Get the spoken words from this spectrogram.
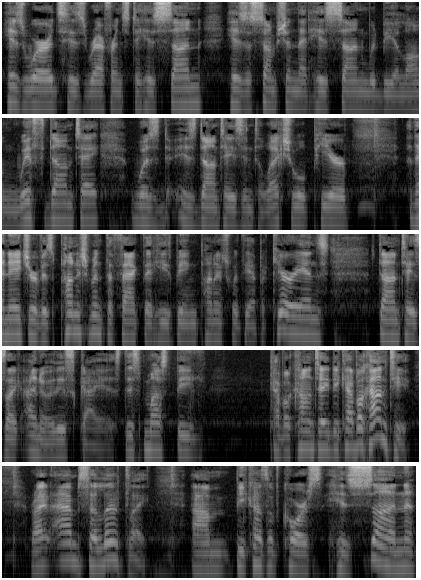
his words, his reference to his son, his assumption that his son would be along with Dante, was is Dante's intellectual peer, the nature of his punishment, the fact that he's being punished with the Epicureans. Dante's like, I know this guy is. This must be Cavalcante di Cavalcanti, right? Absolutely. Um, because, of course, his son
